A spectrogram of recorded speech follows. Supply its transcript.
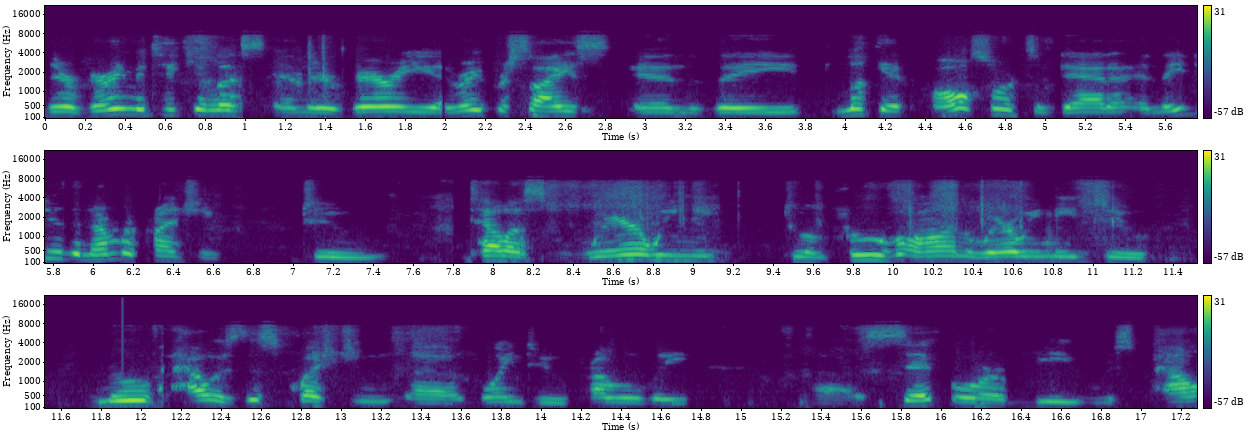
they're very meticulous and they're very very precise and they look at all sorts of data and they do the number crunching to tell us where we need to improve on, where we need to move. How is this question uh, going to probably uh, sit or be? How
